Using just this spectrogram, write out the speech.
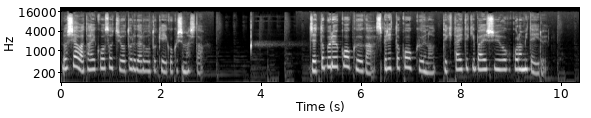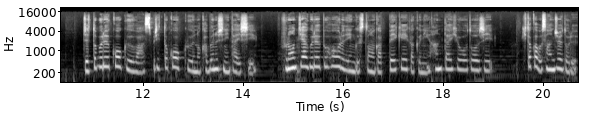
ロシアは対抗措置を取るだろうと警告しました。ジェットブルー航空がスピリット航空の敵対的買収を試みている。ジェットブルー航空はスピリット航空の株主に対し、フロンティアグループホールディングスとの合併計画に反対票を投じ、1株30ドル、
